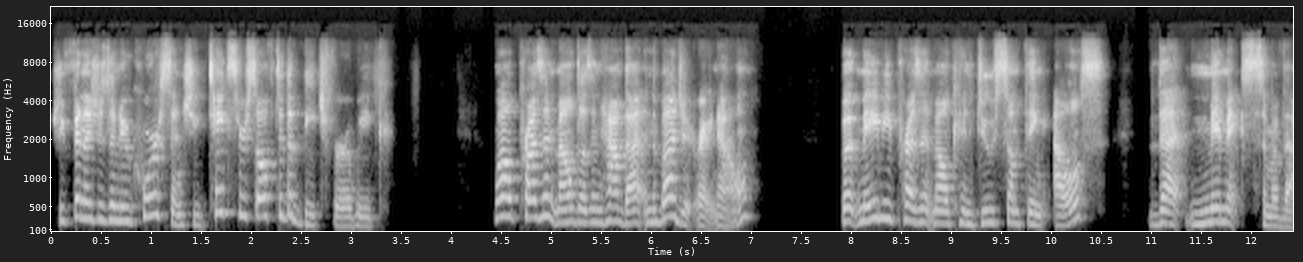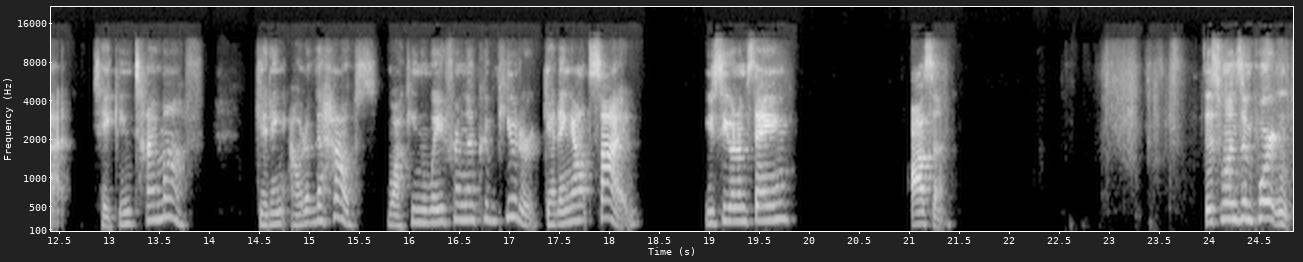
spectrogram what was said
She finishes a new course and she takes herself to the beach for a week. Well, present Mel doesn't have that in the budget right now, but maybe present Mel can do something else that mimics some of that, taking time off, getting out of the house, walking away from the computer, getting outside. You see what I'm saying? Awesome. This one's important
